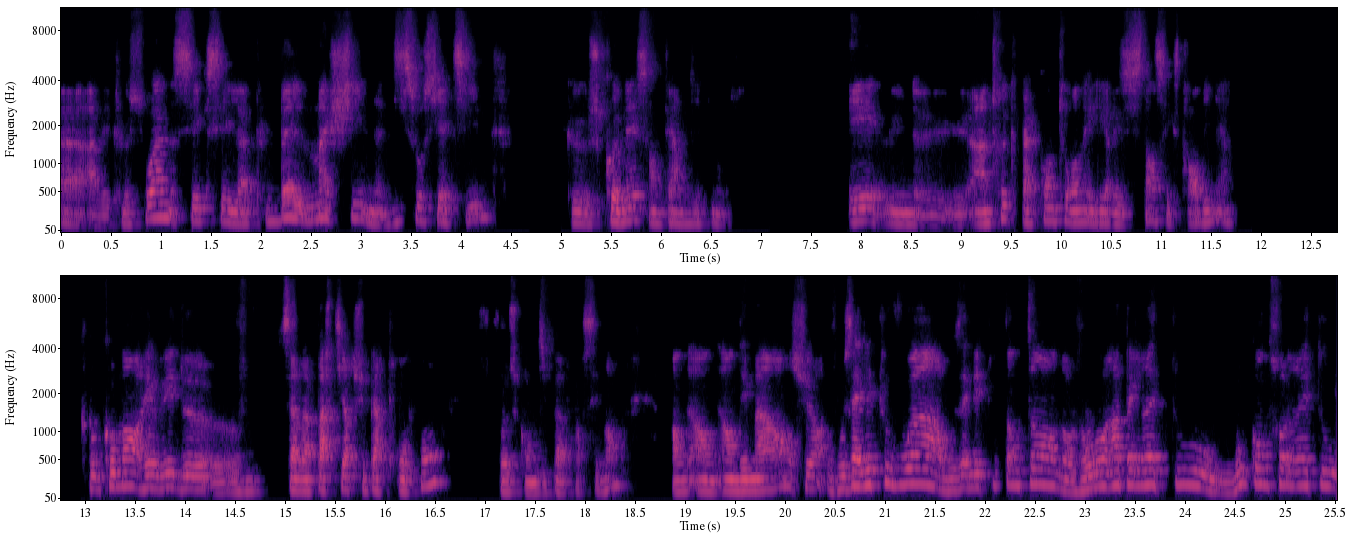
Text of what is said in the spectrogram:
euh, avec le Swan, c'est que c'est la plus belle machine dissociative que je connaisse en termes d'hypnose. Et un truc à contourner les résistances extraordinaires. Comment rêver de ça va partir super profond, chose qu'on ne dit pas forcément, en, démarrant sur vous allez tout voir, vous allez tout entendre, vous vous rappellerez tout, vous contrôlerez tout.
